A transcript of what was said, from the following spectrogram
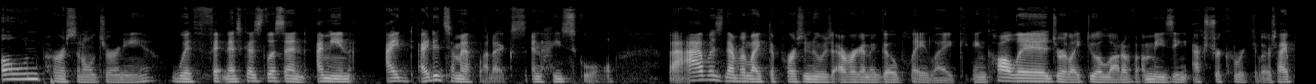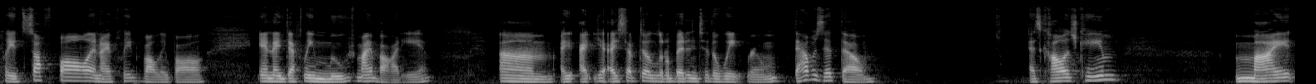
own personal journey with fitness because listen i mean I, I did some athletics in high school but i was never like the person who was ever going to go play like in college or like do a lot of amazing extracurriculars. I played softball and i played volleyball and i definitely moved my body. Um i i, I stepped a little bit into the weight room. That was it though. As college came my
